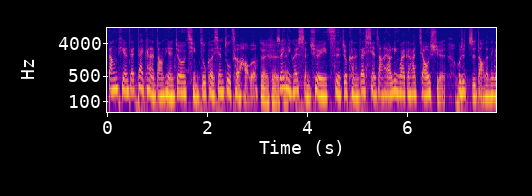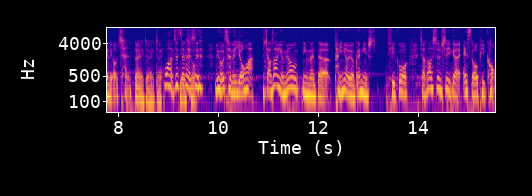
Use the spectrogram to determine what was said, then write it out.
当天在带看的当天就请租客先注册好了，对，对对，所以你会省去了一次，就可能在线上还要另外跟他教学或是指导的那个流程。对对对，哇，这真的是流程的优化。小赵有没有你们的朋友有跟你提过，小赵是不是一个 SOP 控？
